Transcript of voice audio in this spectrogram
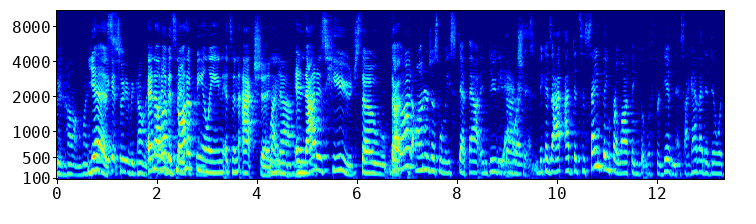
you become. Like, Yes. you make it so you become it. and I Like, love it's not a feeling; it's an action, Right. Yeah. and that is huge. So that God honors us when we step out and do the action. Because I, I, it's the same thing for a lot of things, but with forgiveness. Like I've had to deal with,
